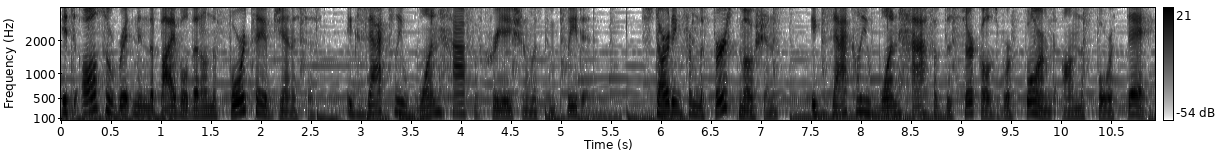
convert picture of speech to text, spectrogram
It's also written in the Bible that on the fourth day of Genesis, exactly one half of creation was completed. Starting from the first motion, exactly one half of the circles were formed on the fourth day.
